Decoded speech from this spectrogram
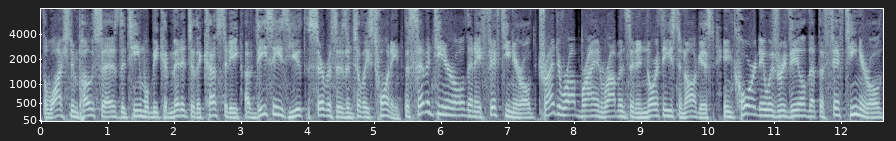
The Washington Post says the team will be committed to the custody of DC's youth services until he's 20. The 17 year old and a 15 year old tried to rob Brian Robinson in Northeast in August. In court, it was revealed that the 15 year old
